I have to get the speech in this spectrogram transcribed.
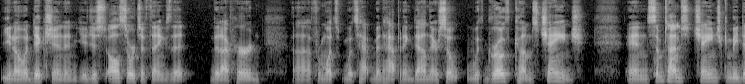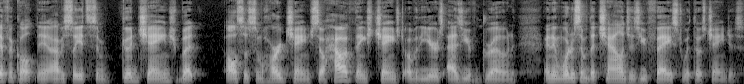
you know, addiction and you just all sorts of things that, that I've heard uh, from what's, what's ha- been happening down there. So with growth comes change. And sometimes change can be difficult. You know, obviously, it's some good change, but also some hard change. So, how have things changed over the years as you've grown? And then, what are some of the challenges you faced with those changes?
